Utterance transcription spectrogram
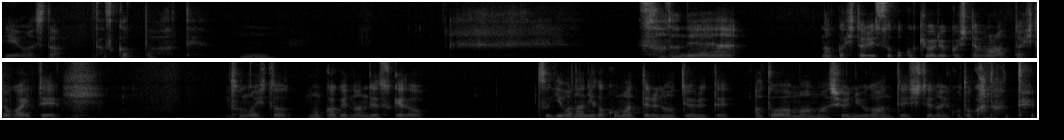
言いました。助かったって。うん。そうだね。なんか一人すごく協力してもらった人がいてその人のおかげなんですけど次は何が困ってるのって言われてあとはまあまあ収入が安定してないことかなって。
